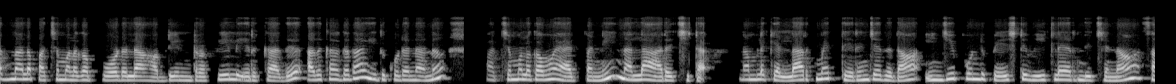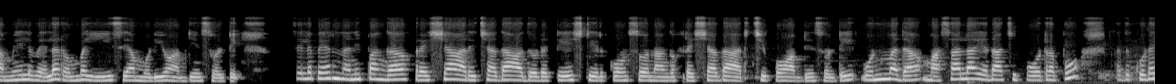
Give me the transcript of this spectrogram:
அதனால பச்சை மிளகா போடல அப்படின்ற ஃபீல் இருக்காது. அதுக்காக தான் இது கூட நான் பச்சை மிளகாவும் ஆட் பண்ணி நல்லா அரைச்சிட்டேன். நம்மளுக்கு எல்லாருக்குமே தெரிஞ்சது தான் இஞ்சி பூண்டு பேஸ்ட் வீட்டில் இருந்துச்சுன்னா சமையல் வேலை ரொம்ப ஈஸியா முடியும் அப்படின்னு சொல்லிட்டு. சில பேர் நினைப்பாங்க ஃப்ரெஷ்ஷாக அரைச்சாதான் அதோட டேஸ்ட் இருக்கும். ஸோ நாங்கள் ஃப்ரெஷ்ஷாக தான் அரைச்சிப்போம் அப்படின்னு சொல்லிட்டு உண்மைதான் மசாலா ஏதாச்சும் போடுறப்போ அது கூட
